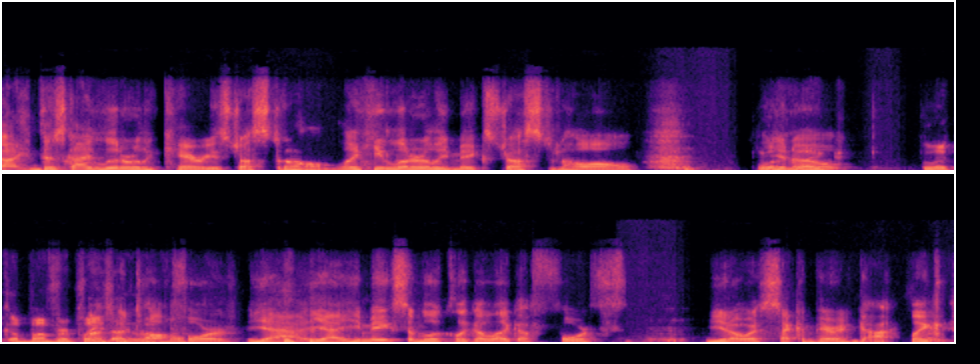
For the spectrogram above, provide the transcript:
I, this guy literally carries Justin Holl. Like he literally makes Justin Holl, look you know, like, look above replacement. A, top level. four. Yeah, yeah. He makes him look like a like a fourth, you know, a second pairing guy. Like.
